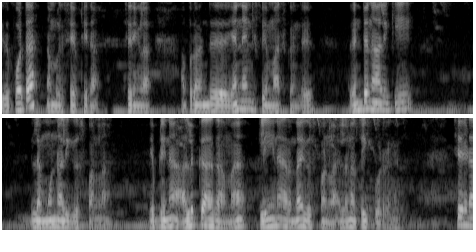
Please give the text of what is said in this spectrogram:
இது போட்டால் நம்மளுக்கு சேஃப்டி தான். சரிங்களா? அப்புறம் வந்து என் நைன்டி ஃபைவ் மாஸ்க் வந்து ரெண்டு நாளைக்கு இல்லை மூணு நாளைக்கு யூஸ் பண்ணலாம். எப்படின்னா அழுக்காகாமல் க்ளீனாக இருந்தால் யூஸ் பண்ணலாம். இல்லைன்னா தூக்கி போடுறேங்க சரிடா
